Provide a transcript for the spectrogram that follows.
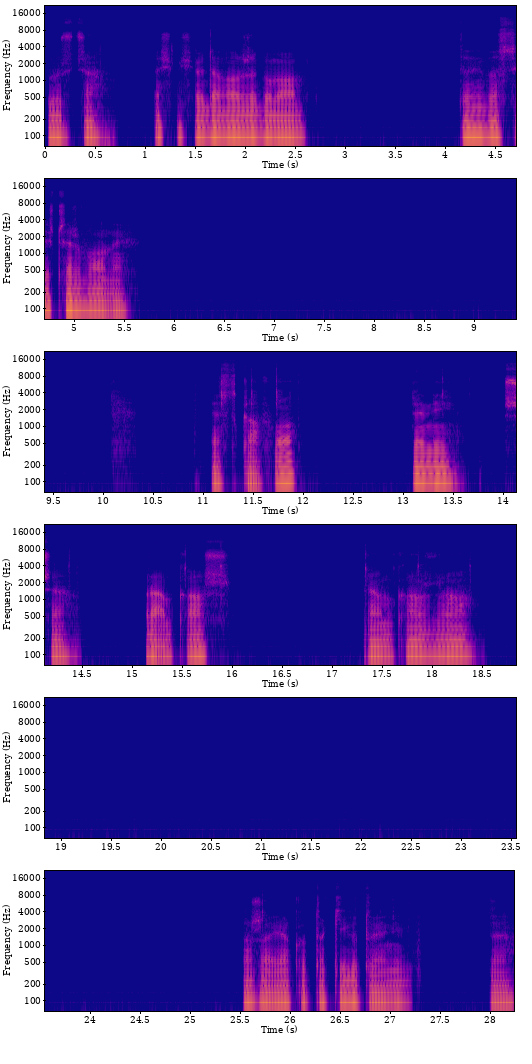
Kurczę. Coś mi się wydawało, że go mam. To chyba z tych czerwonych. Jest kafu. Czyli jeszcze bramkarz. Bramkarza. Bramkarza jako takiego to ja nie widzę.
